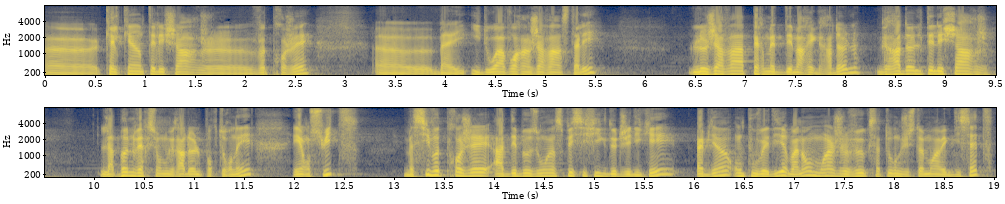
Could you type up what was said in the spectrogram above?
euh, quelqu'un télécharge euh, votre projet, bah, il doit avoir un Java installé. Le Java permet de démarrer Gradle. Gradle télécharge la bonne version de Gradle pour tourner. Et ensuite, bah, si votre projet a des besoins spécifiques de JDK, eh bien, on pouvait dire, bah non, moi, je veux que ça tourne justement avec 17.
